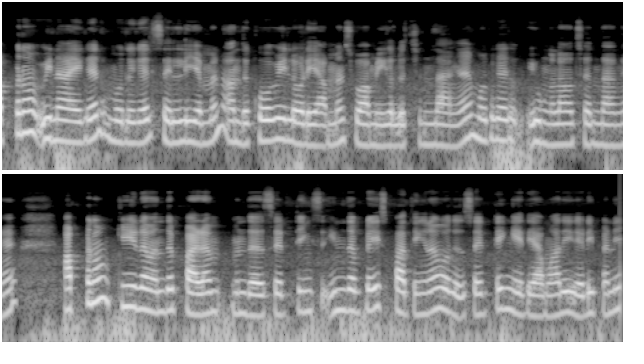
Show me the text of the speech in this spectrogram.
அப்புறம் விநாயகர் முருகர் செல்லியம்மன் அந்த கோவிலோடைய அம்மன் சுவாமிகள் வச்சுருந்தாங்க. முருகர் இவங்கெல்லாம் வச்சுருந்தாங்க. அப்புறம் கீழே வந்து பழம் இந்த செட்டிங்ஸ் இந்த பிளேஸ் பார்த்தீங்கன்னா ஒரு செட்டிங் ஏரியா மாதிரி ரெடி பண்ணி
